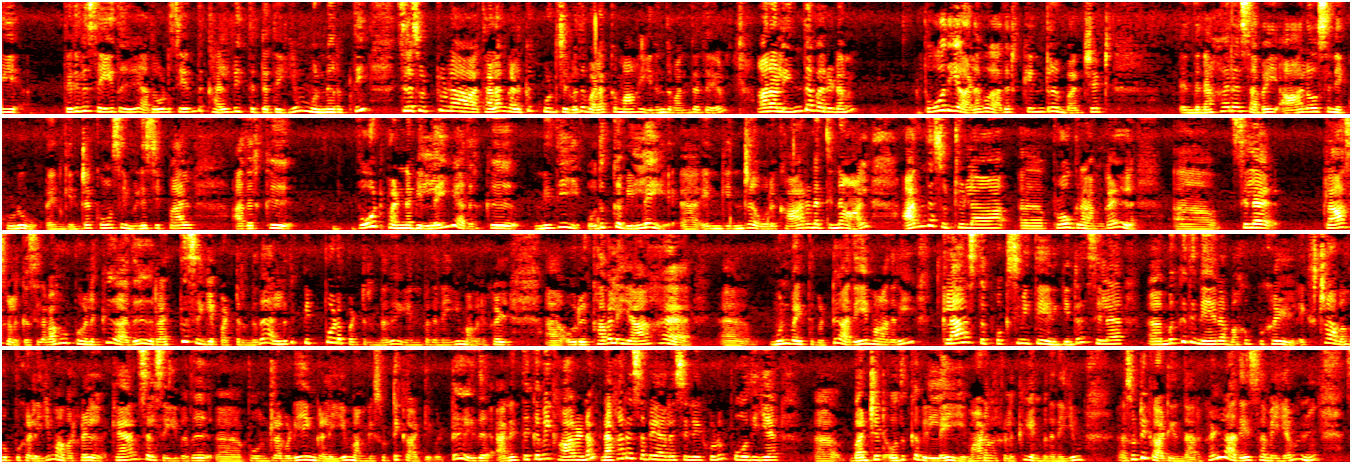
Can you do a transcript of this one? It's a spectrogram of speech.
தெரிவு செய்து அதோடு சேர்ந்து கல்வி திட்டத்தையும் முன்னிறுத்தி சில சுற்றுலா தலங்களுக்கு கூட்டிச் செல்வது வழக்கமாக இருந்து வந்தது. ஆனால் இந்த வருடம் போதிய அளவு அதற்கென்று பட்ஜெட் இந்த நகர சபை ஆலோசனை குழு என்கின்ற கோசி முனிசிபால் அதற்கு வோட் பண்ணவில்லை அதற்கு நிதி ஒதுக்கவில்லை என்கின்ற ஒரு காரணத்தினால் அந்த சுற்றுலா புரோகிராம்கள் சில கிளாஸ்களுக்கு சில வகுப்புகளுக்கு அது ரத்து செய்யப்பட்டிருந்தது அல்லது பிற்போடப்பட்டிருந்தது என்பதனையும் அவர்கள் ஒரு கவலையாக முன்வைத்துவிட்டு அதே மாதிரி கிளாஸ் த ப்ராக்சிமிட்டி என்கின்ற சில மிகுதி நேர வகுப்புகள் எக்ஸ்ட்ரா வகுப்புகளையும் அவர்கள் கேன்சல் செய்வது போன்ற விடயங்களையும் அங்கே சுட்டிக்காட்டிவிட்டு இது அனைத்துக்குமே காரணம் நகர சபை ஆலோசனை குழு போதிய பட்ஜெட் ஒதுக்கவில்லை மாணவர்களுக்கு என்பதனையும் சுட்டிக்காட்டியிருந்தார்கள். அதே சமயம்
